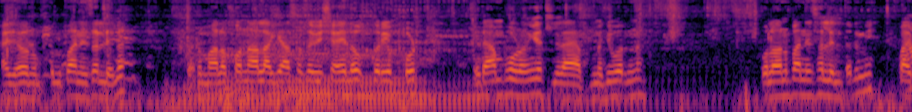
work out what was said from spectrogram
ह्याच्यावरून फुल पाणी चाललेलं. तर मला फोन आला की असाचा विषय आहे. लवकर ये फोड. ते डॅम फोडून घेतलेला आहे म्हणजे वरनं. पुलावरून पाणी चाललेलं तर मी पाईप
